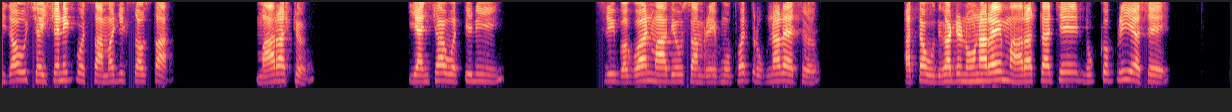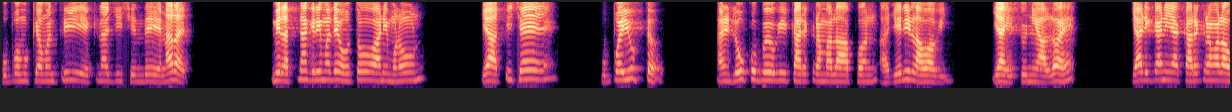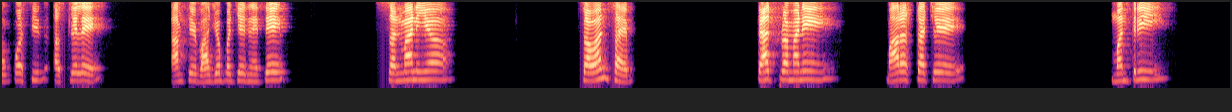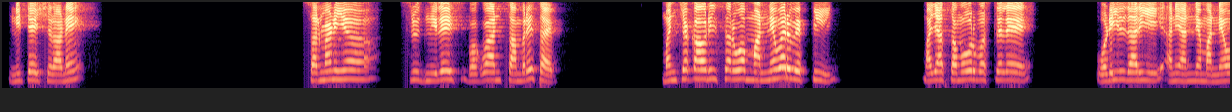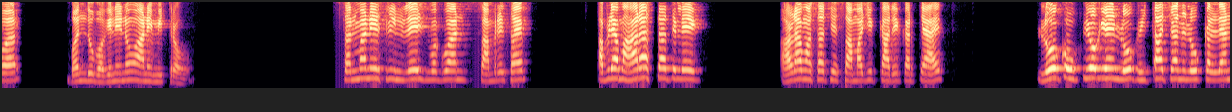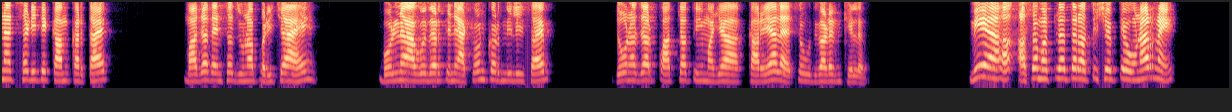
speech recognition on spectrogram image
जिजाऊ शैक्षणिक व सामाजिक संस्था महाराष्ट्र यांच्या वतीने श्री भगवान महादेव सांबरे मोफत रुग्णालयाचं आता उद्घाटन होणार आहे. महाराष्ट्राचे लोकप्रिय असे उपमुख्यमंत्री एकनाथजी शिंदे येणार आहेत. मी रत्नागिरीमध्ये होतो आणि म्हणून या अतिशय उपयुक्त आणि लोकोपयोगी कार्यक्रमाला आपण हजेरी लावावी या हेतूने आलो आहे. या ठिकाणी या कार्यक्रमाला उपस्थित असलेले आमचे भाजपचे नेते सन्माननीय चव्हाण साहेब. त्याचप्रमाणे महाराष्ट्राचे मंत्री नितेश राणे सन्माननीय श्री निलेश भगवान सांबरे साहेब मंचकावरील सर्व मान्यवर व्यक्ती माझ्यासमोर बसलेले वडीलधारी आणि अन्य मान्यवर बंधू भगिनीनो आणि मित्र हो. सन्मान्य श्री निलेश भगवान सांबरे साहेब आपल्या महाराष्ट्रातील एक आडामासाचे सामाजिक कार्यकर्ते आहेत लोक उपयोगी आणि लोकहिताच्या आणि लोक कल्याणासाठी ते काम करतायत. माझा त्यांचा जुना परिचय आहे. बोलण्या अगोदर त्याने आठवण करून दिली साहेब. दोन हजार पाचला तुम्ही माझ्या कार्यालयाचं उद्घाटन केलं. मी असं म्हटलं तर अतिशयोक्ती होणार नाही.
